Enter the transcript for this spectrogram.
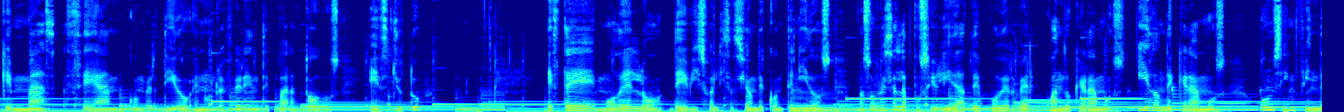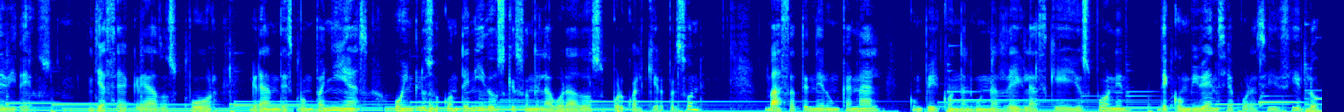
que más se han convertido en un referente para todos es YouTube. Este modelo de visualización de contenidos nos ofrece la posibilidad de poder ver cuando queramos y donde queramos un sinfín de videos, ya sea creados por grandes compañías o incluso contenidos que son elaborados por cualquier persona. Vas a tener un canal, cumplir con algunas reglas que ellos ponen, de convivencia por así decirlo,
